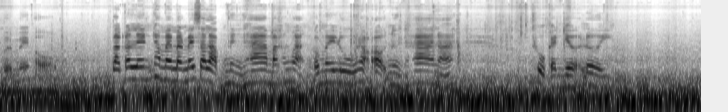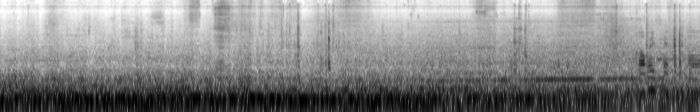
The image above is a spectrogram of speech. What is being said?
เปิดไม่ออก แล้วก็เล่นทำไมมันไม่สลับหนึ่งห้ามาข้างหลังก็ไม่รู้ถ้าออกหนึ่งห้านะ ถูกกันเยอะเลยเขาไปเสร็จครับ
